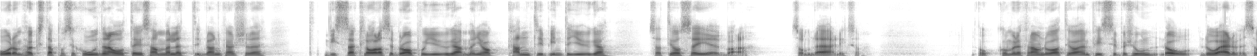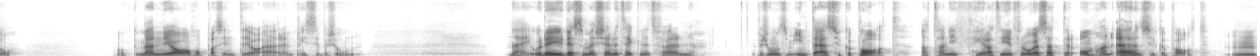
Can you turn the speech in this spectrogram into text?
får de högsta positionerna åt dig i samhället. Ibland kanske det, vissa klarar sig bra på att ljuga, men jag kan typ inte ljuga. Så att jag säger bara som det är liksom. Och kommer det fram då att jag är en pissig person, då, då är det väl så. Och, men jag hoppas inte jag är en pissig person. Nej, och det är ju det som är kännetecknet för en person som inte är psykopat. Att han hela tiden ifrågasätter om han är en psykopat. Mm.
